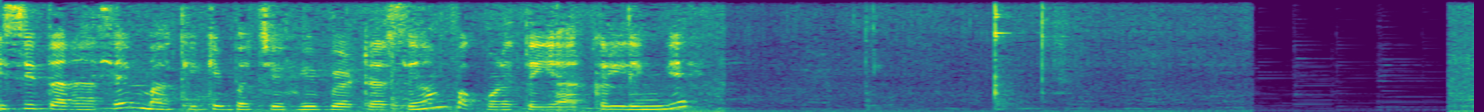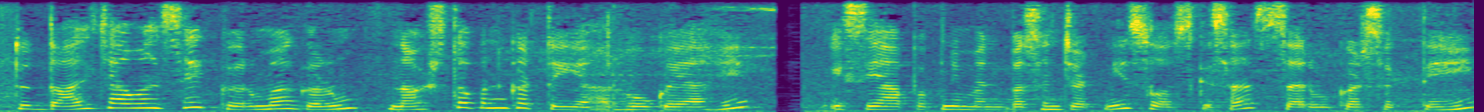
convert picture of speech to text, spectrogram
इसी तरह से बाकी के बचे हुए बैटर से हम पकोड़े तैयार कर लेंगे। तो दाल चावल से गर्मा गर्म नाश्ता बनकर तैयार हो गया है। इसे आप अपनी मनपसंद चटनी सॉस के साथ सर्व कर सकते हैं।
